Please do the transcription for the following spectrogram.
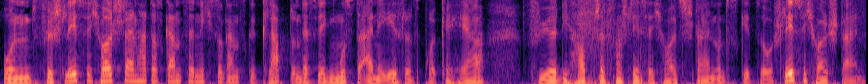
Und für Schleswig-Holstein hat das Ganze nicht so ganz geklappt und deswegen musste eine Eselsbrücke her für die Hauptstadt von Schleswig-Holstein. Und es geht so, Schleswig-Holstein.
